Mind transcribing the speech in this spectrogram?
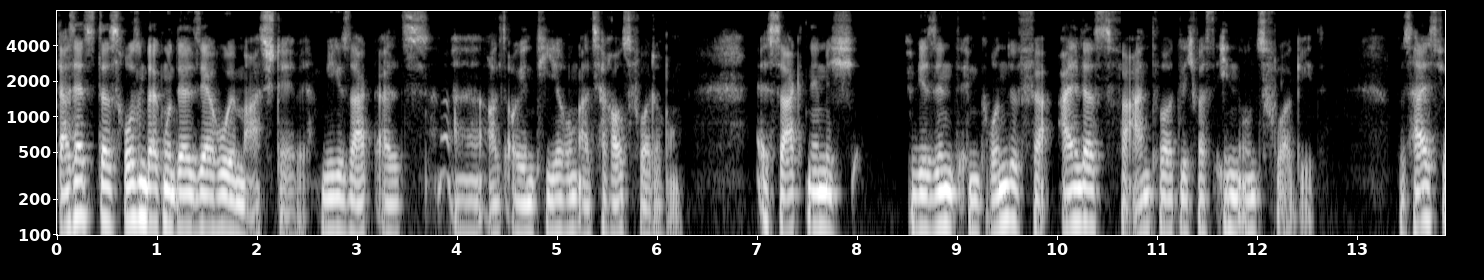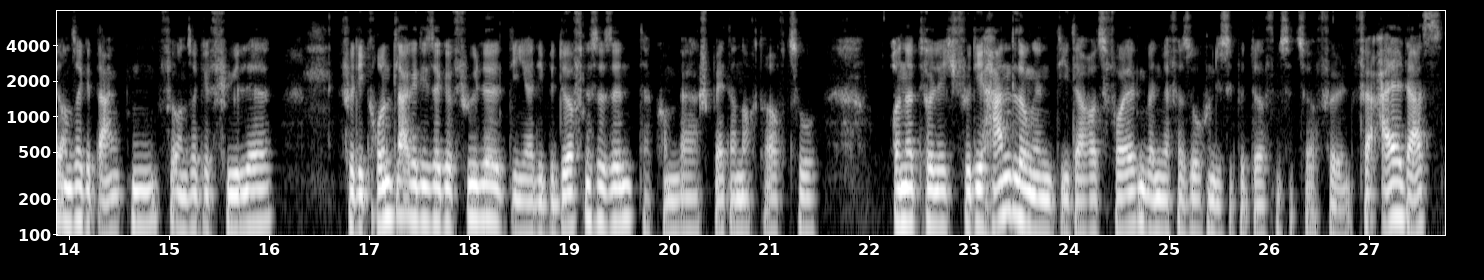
Da setzt das Rosenberg-Modell sehr hohe Maßstäbe, wie gesagt, als, äh, als Orientierung, als Herausforderung. Es sagt nämlich, wir sind im Grunde für all das verantwortlich, was in uns vorgeht. Das heißt, für unsere Gedanken, für unsere Gefühle, für die Grundlage dieser Gefühle, die ja die Bedürfnisse sind, da kommen wir später noch drauf zu, und natürlich für die Handlungen, die daraus folgen, wenn wir versuchen, diese Bedürfnisse zu erfüllen. Für all das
